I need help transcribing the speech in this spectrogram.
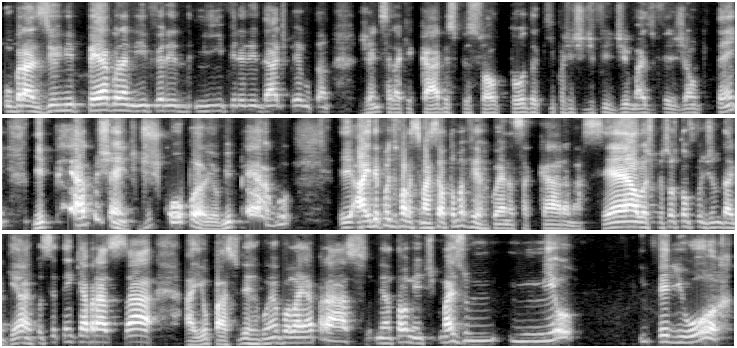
o Brasil e me pego na minha inferioridade perguntando: gente, será que cabe esse pessoal todo aqui para a gente dividir mais o feijão que tem? Me pego, gente, desculpa, eu me pego. E aí depois eu falo assim: Marcelo, toma vergonha nessa cara, Marcelo, as pessoas estão fugindo da guerra, você tem que abraçar. Aí eu passo vergonha, vou lá e abraço mentalmente. Mas o meu inferior.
